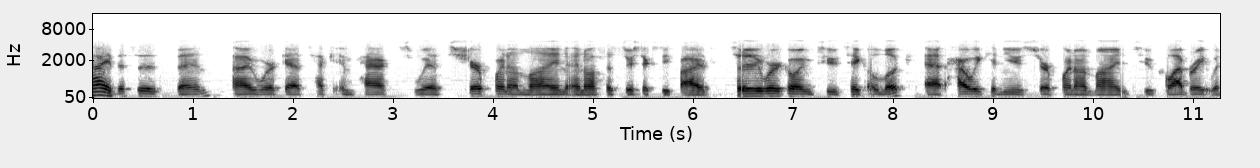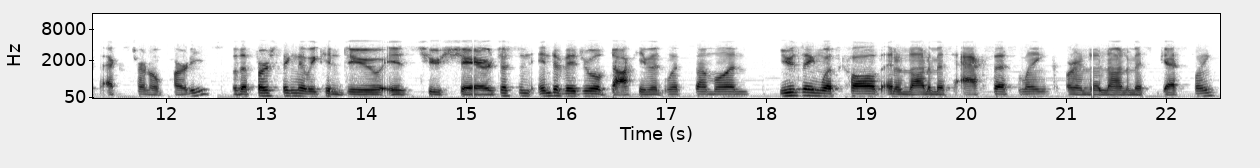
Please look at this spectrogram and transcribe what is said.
Hi, this is Ben. I work at Tech Impact with SharePoint Online and Office 365. Today we're going to take a look at how we can use SharePoint Online to collaborate with external parties. So the first thing that we can do is to share just an individual document with someone using what's called an anonymous access link or an anonymous guest link.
